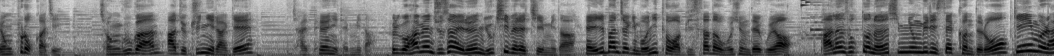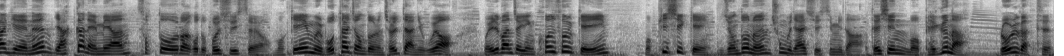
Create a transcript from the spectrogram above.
0%까지 전 구간 아주 균일하게 잘 표현이 됩니다. 그리고 화면 주사율은 60Hz입니다. 일반적인 모니터와 비슷하다고 보시면 되고요. 반응 속도는 16ms/로 게임을 하기에는 약간 애매한 속도라고도 볼 수 있어요. 뭐 게임을 못할 정도는 절대 아니고요. 뭐 일반적인 콘솔 게임, 뭐 PC 게임 이 정도는 충분히 할 수 있습니다. 대신 뭐 배그나 롤 같은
